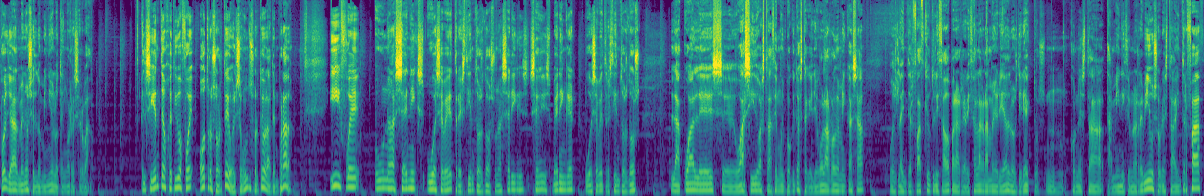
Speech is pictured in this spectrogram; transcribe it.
pues ya al menos el dominio lo tengo reservado. El siguiente objetivo fue otro sorteo, el segundo sorteo de la temporada. Y fue una Xenix USB 302, una Xenix Behringer USB 302, la cual es eh, o ha sido hasta hace muy poquito, hasta que llegó la Rode a mi casa, pues la interfaz que he utilizado para realizar la gran mayoría de los directos. Mm, con esta también hice una review sobre esta interfaz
